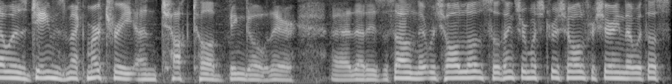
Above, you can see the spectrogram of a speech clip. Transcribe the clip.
that was James McMurtry and Choctaw Bingo there. Uh, that is the song that Rich Hall loves. So thanks very much to Rich Hall for sharing that with us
